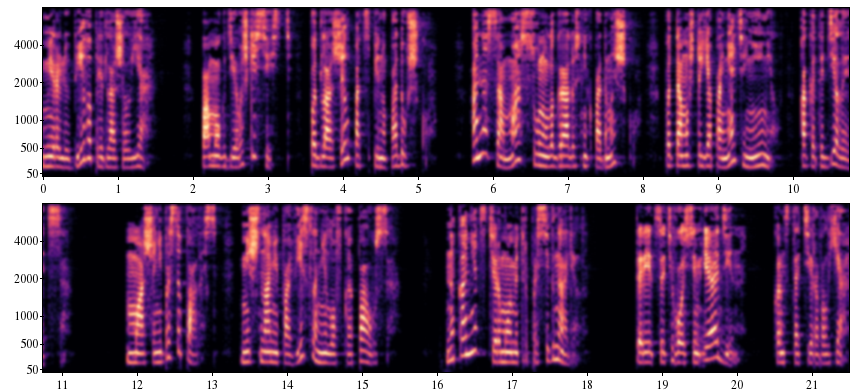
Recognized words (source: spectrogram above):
миролюбиво предложил я. Помог девушке сесть, подложил под спину подушку. Она сама сунула градусник под мышку, потому что я понятия не имел, как это делается. Маша не просыпалась. Меж нами повисла неловкая пауза. Наконец термометр просигналил. «Тридцать восемь и один», — констатировал я.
